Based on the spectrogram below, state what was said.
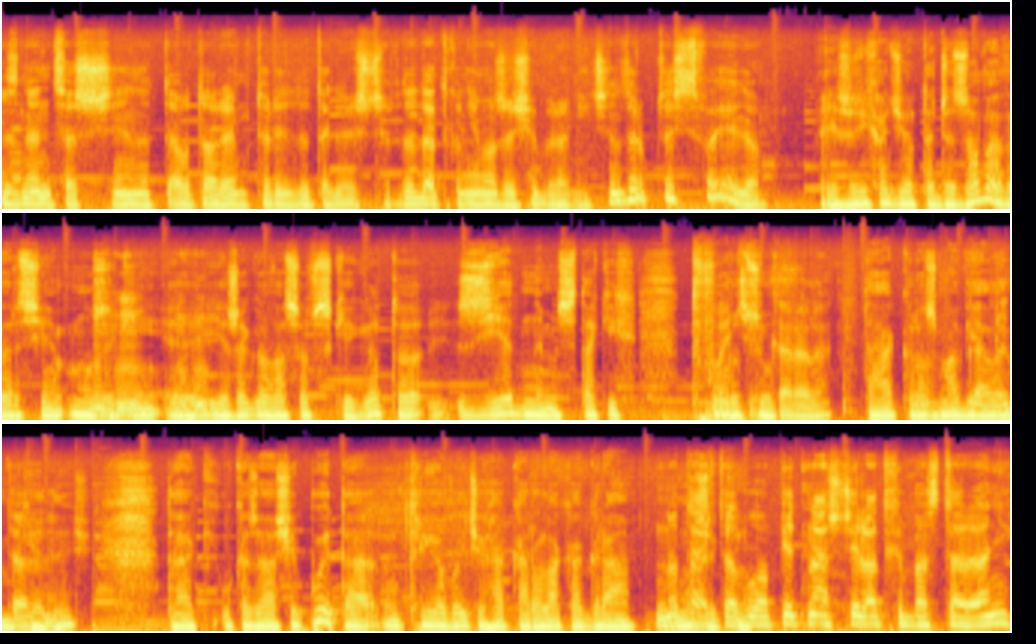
znęcasz się nad autorem, który do tego jeszcze w dodatku nie może się bronić? No zrób coś swojego. Jeżeli chodzi o te jazzowe wersje muzyki Mhm, y, Jerzego Wasowskiego, to z jednym z takich twórców... Karolak. Tak, rozmawiałem kapitalny. kiedyś. Tak, ukazała się płyta trio Wojciecha Karolaka gra No muzyki. tak, to było 15 lat chyba starań.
